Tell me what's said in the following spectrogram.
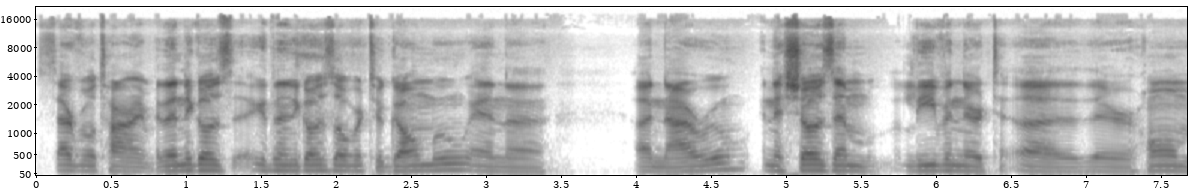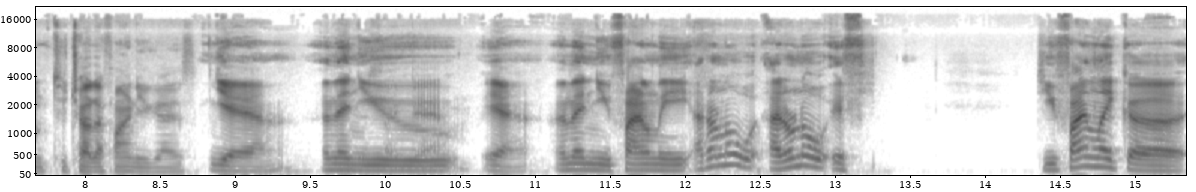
several times, and then it goes, and then it goes over to Gomu and uh, uh, Naru, and it shows them leaving their t- uh their home to try to find you guys. yeah, and then you yeah, and then you finally. I don't know. I don't know if. Do you find like a?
